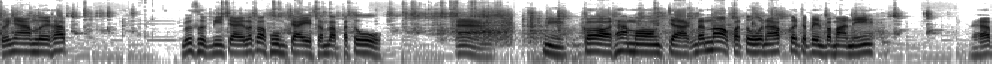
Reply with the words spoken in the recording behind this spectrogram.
สวยงามเลยครับ รู้สึกดีใจแล้วก็ภูมิใจสำหรับประตูอ่า นี่ก็ถ้ามองจากด้านนอกประตูนะครับ ก็จะเป็นประมาณนี้นะครับ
